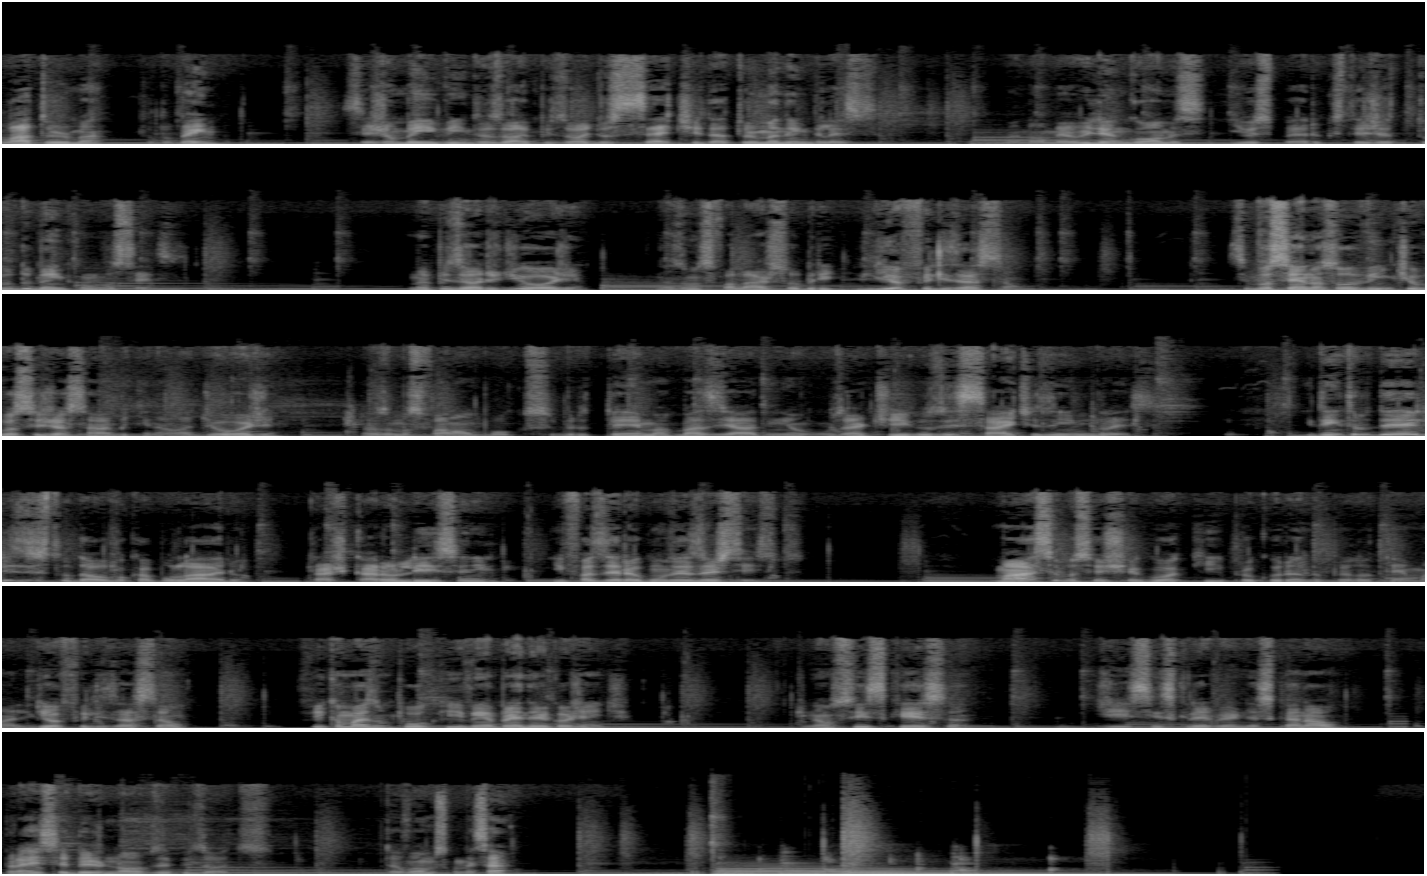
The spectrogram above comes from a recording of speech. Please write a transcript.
Olá, turma, tudo bem? Sejam bem-vindos ao episódio 7 da Turma do Inglês. Meu nome é William Gomes e eu espero que esteja tudo bem com vocês. No episódio de hoje, nós vamos falar sobre liofilização. Se você é nosso ouvinte, você já sabe que na aula de hoje nós vamos falar um pouco sobre o tema baseado em alguns artigos e sites em inglês. E dentro deles, estudar o vocabulário, praticar o listening e fazer alguns exercícios. Mas se você chegou aqui procurando pelo tema liofilização, fica mais um pouco e vem aprender com a gente. E não se esqueça de se inscrever nesse canal para receber novos episódios. Então vamos começar?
